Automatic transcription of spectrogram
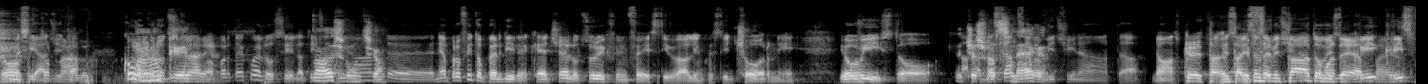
Come oh, si agita? Comunque, non che... a parte quello, sì, la no, gigante... Ne approfitto per dire che c'è lo Zurich Film Festival in questi giorni. E ho visto e c'è Schwarzenegger. avvicinata. No, aspetta, a distanza avvicinata ho visto Chris eh.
